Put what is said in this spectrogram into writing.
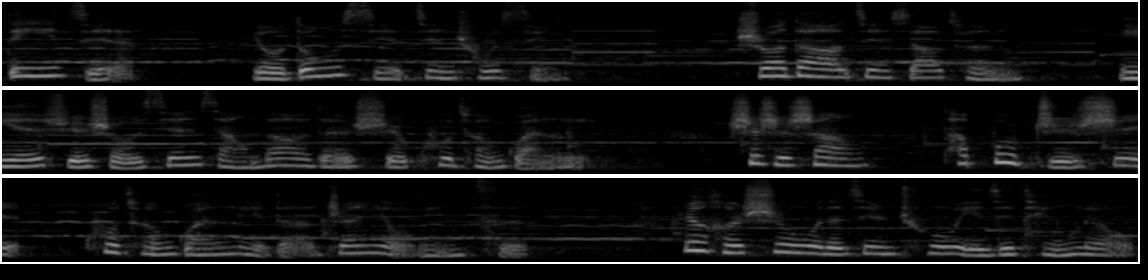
第一节有东西进出行。说到进销存，你也许首先想到的是库存管理。事实上，它不只是库存管理的专有名词。任何事物的进出以及停留，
